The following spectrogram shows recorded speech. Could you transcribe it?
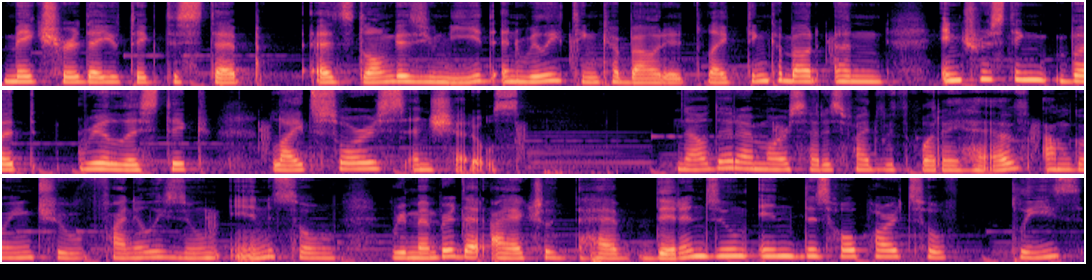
make sure that you take this step as long as you need and really think about it. Like, think about an interesting but realistic light source and shadows. Now that I'm more satisfied with what I have, I'm going to finally zoom in. So remember that I actually have didn't zoom in this whole part. So please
